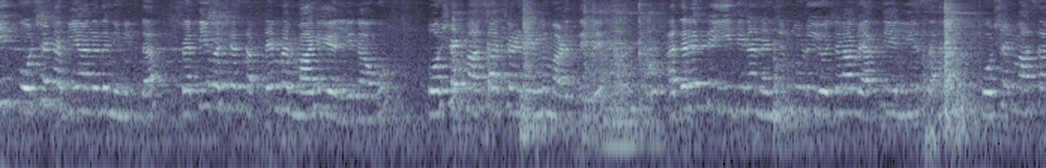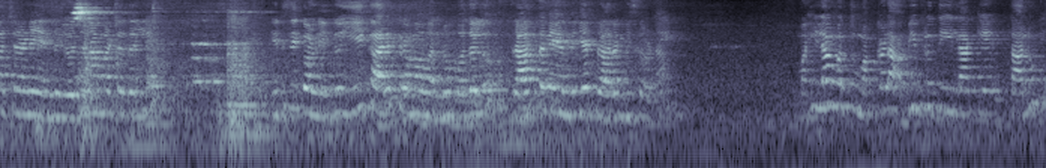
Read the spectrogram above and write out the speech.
ಈ ಪೋಷಣ್ ಅಭಿಯಾನದ ನಿಮಿತ್ತ ಪ್ರತಿ ವರ್ಷ ಸೆಪ್ಟೆಂಬರ್ ಮಾಹೆಯಲ್ಲಿ ನಾವು ಪೋಷಣ್ ಮಾಸಾಚರಣೆಯನ್ನು ಮಾಡುತ್ತೇವೆ. ಅದರಂತೆ ಈ ದಿನ ನಂಜನಗೂಡು ಯೋಜನಾ ವ್ಯಾಪ್ತಿಯಲ್ಲಿಯೂ ಸಹ ಪೋಷಣ್ ಮಾಸಾಚರಣೆಯನ್ನು ಯೋಜನಾ ಮಟ್ಟದಲ್ಲಿ ಇರಿಸಿಕೊಂಡಿದ್ದು, ಈ ಕಾರ್ಯಕ್ರಮವನ್ನು ಮೊದಲು ಪ್ರಾರ್ಥನೆಯೊಂದಿಗೆ ಪ್ರಾರಂಭಿಸೋಣ. ಮಹಿಳಾ ಮತ್ತು ಮಕ್ಕಳ ಅಭಿವೃದ್ಧಿ ಇಲಾಖೆ, ತಾಲೂಕು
